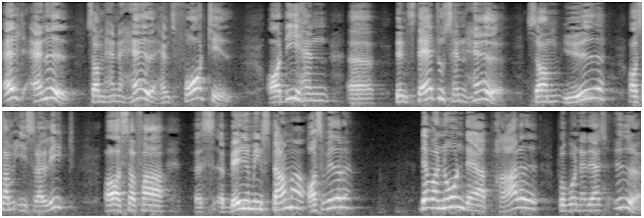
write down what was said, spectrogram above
Alt andet, som han havde, hans fortid, og de han, øh, den status, han havde som jøde og som israelit, og så fra øh, øh, Benjamin stammer videre. Der var nogen, der pralede på grund af deres ydre.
